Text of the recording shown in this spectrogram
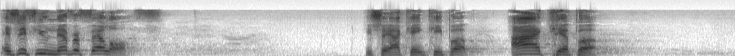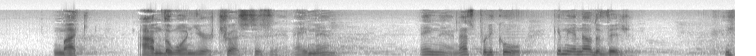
as if you never fell off. You say, I can't keep up. I kept up. My, I'm the one your trust is in. Amen. Amen. That's pretty cool. Give me another vision.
